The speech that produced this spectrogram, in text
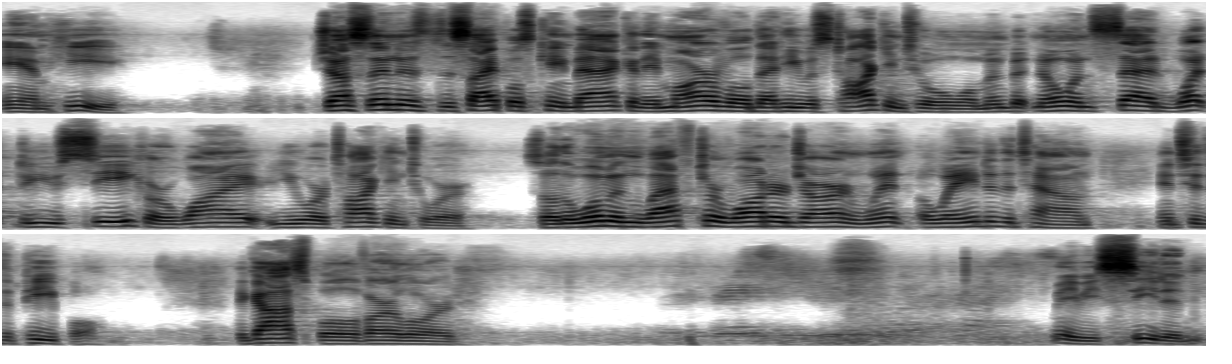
am he. Just then his disciples came back and they marveled that he was talking to a woman, but no one said, What do you seek or why you are talking to her? So the woman left her water jar and went away into the town and to the people. The gospel of our Lord may be seated.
